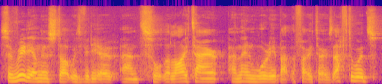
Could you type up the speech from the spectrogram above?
So really I'm going to start with video and sort the light out and then worry about the photos afterwards.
